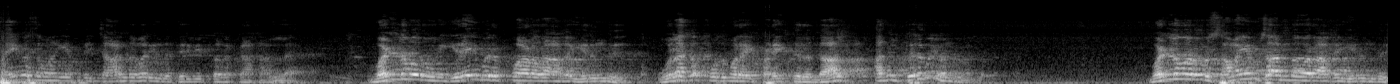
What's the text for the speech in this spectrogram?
சைவ சமயத்தை சார்ந்தவர் என்று தெரிவிப்பதற்காக அல்ல. வள்ளுவர் ஒரு இறைமறுப்பாளராக இருந்து உலக பொதுமறை படைத்திருந்தால் அதில் பெருமை ஒன்றுமில்லை. வள்ளுவர் ஒரு சமயம் சார்ந்தவராக இருந்து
